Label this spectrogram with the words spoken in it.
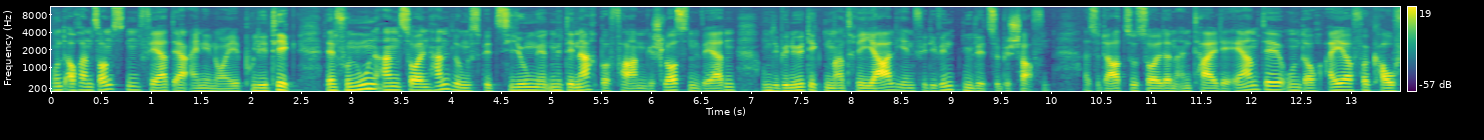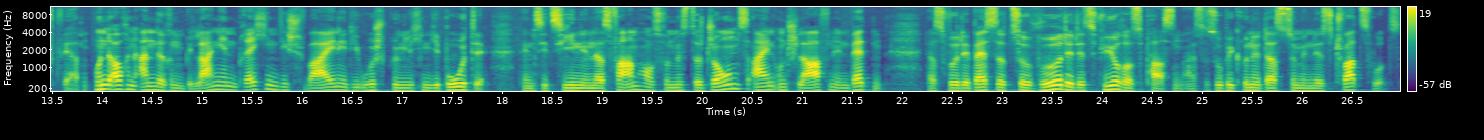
Und auch ansonsten fährt er eine neue Politik, denn von nun an sollen Handlungsbeziehungen mit den Nachbarfarmen geschlossen werden, um die benötigten Materialien für die Windmühle zu beschaffen. Also dazu soll dann ein Teil der Ernte und auch Eier verkauft werden. Und auch in anderen Belangen brechen die Schweine die ursprünglichen Gebote, denn sie ziehen in das Farmhaus von Mr. Jones ein und schlafen in Betten. Das würde besser zur Würde des Führers passen, also so begründet das zumindest Trutswoods.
